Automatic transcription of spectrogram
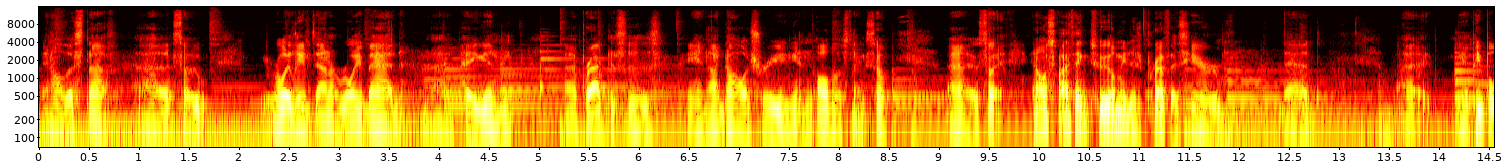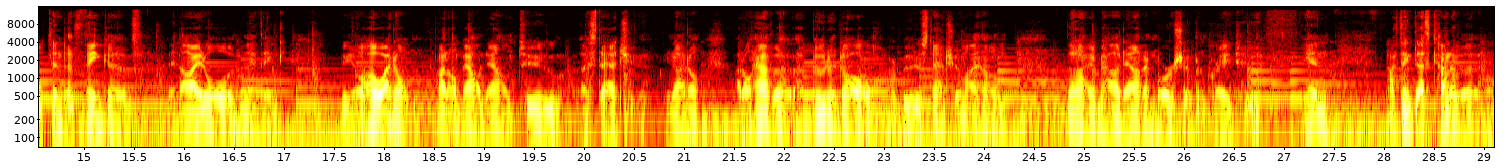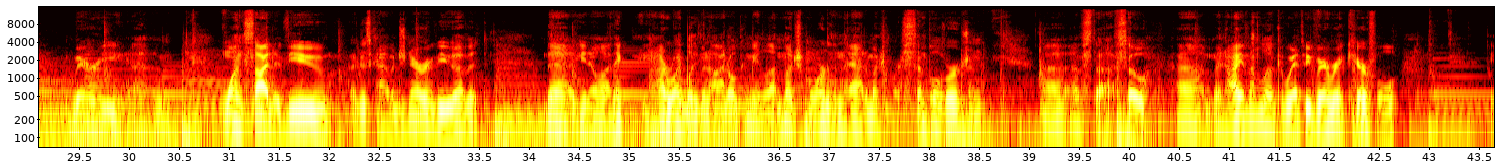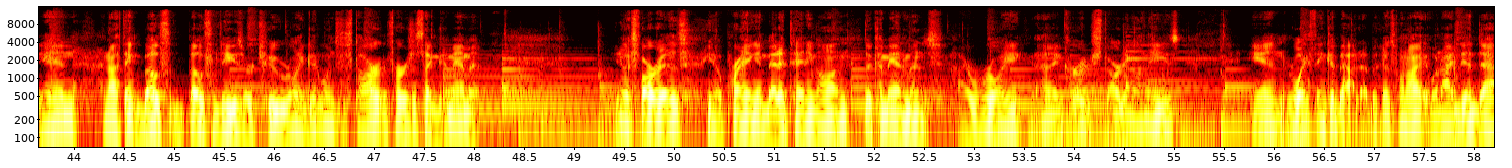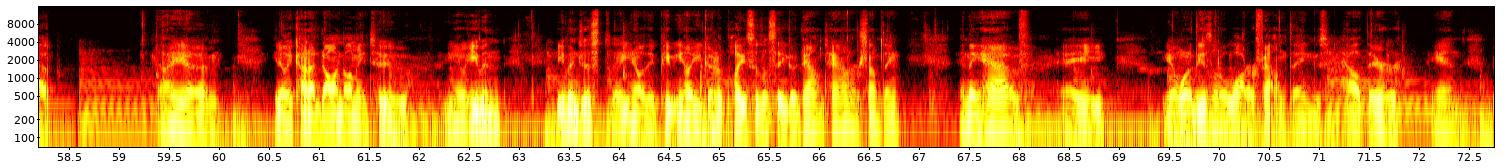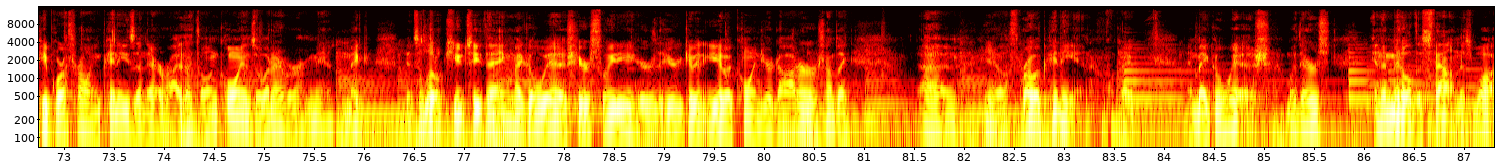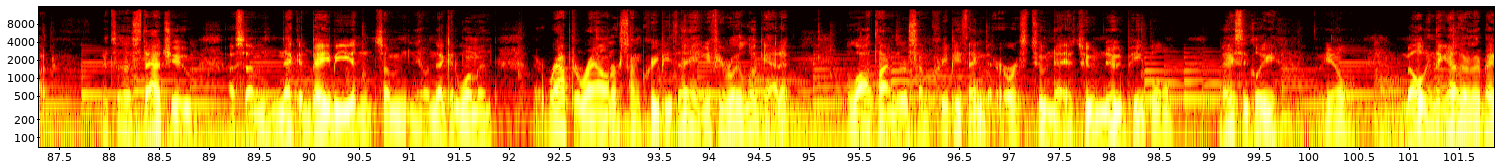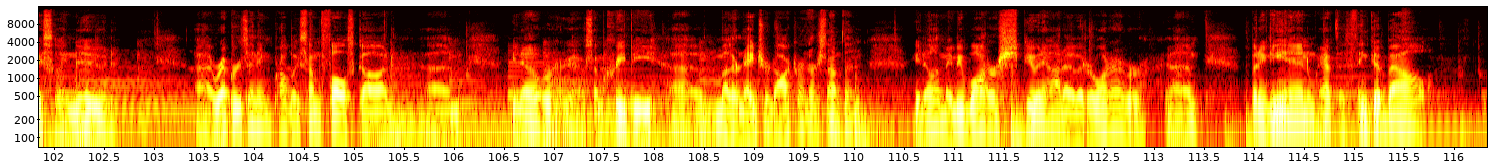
and all this stuff. Uh, so it really leads down a really bad uh, pagan practices and idolatry and all those things. So, uh, so and also I think too. Let me just preface here that uh, you know people tend to think of an idol and they think you know oh I don't I don't bow down to a statue. You know I don't I don't have a, a Buddha doll or Buddha statue in my home that I bow down and worship and pray to. And I think that's kind of a very um, one-sided view, just kind of a generic view of it that you know I think you know, I really believe an idol can be much more than that, a much more simple version uh, of stuff. So, um, and I even look we have to be very very careful in, and I think both both of these are two really good ones to start. The first and second commandment. You know, as far as you know, praying and meditating on the commandments, I really uh, encourage starting on these and really think about it because when I when I did that, I um, you know it kind of dawned on me too. You know, even even just uh, you know the people you know you go to places let's say you go downtown or something and they have a you know one of these little water fountain things out there and people are throwing pennies in there right? They're throwing coins or whatever. I mean, make it's a little cutesy thing. Make a wish. Here sweetie. Here's here give it give a coin to your daughter or something. Uh, you know throw a penny in okay? And make a wish. Well there's in the middle of this fountain is what? It's a statue of some naked baby and some you know naked woman wrapped around or some creepy thing. If you really look at it, a lot of times there's some creepy thing there, or it's two two nude people, basically, you know, melding together. They're basically nude, uh, representing probably some false god, um, you know, or you know, some creepy uh, Mother Nature doctrine or something. You know, and maybe water spewing out of it or whatever. Um, but again, we have to think about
